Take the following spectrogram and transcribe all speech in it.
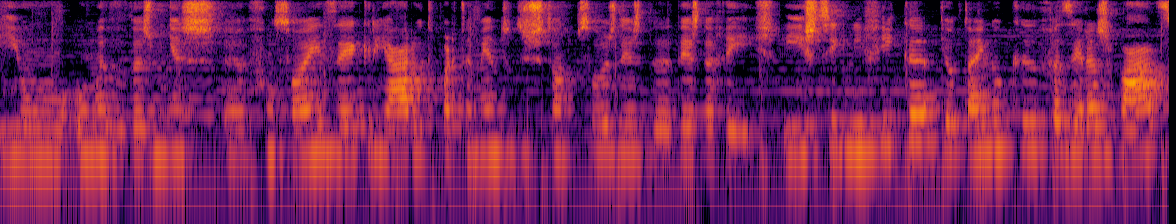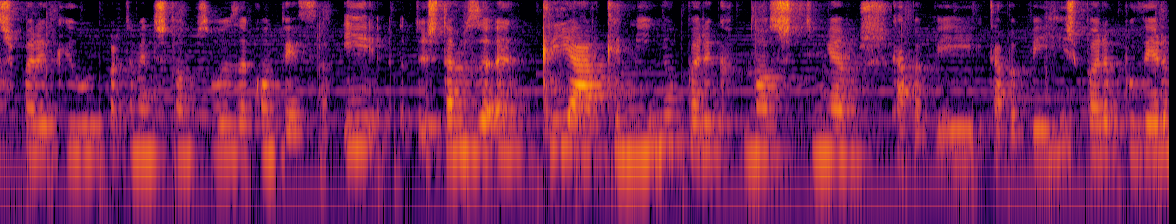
e um, uma das minhas uh, funções é criar o departamento de gestão de pessoas desde, desde a raiz. E isto significa que eu tenho que fazer as bases para que o departamento de gestão de pessoas aconteça. E estamos a criar caminho para que nós tenhamos KPI, KPIs para poder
